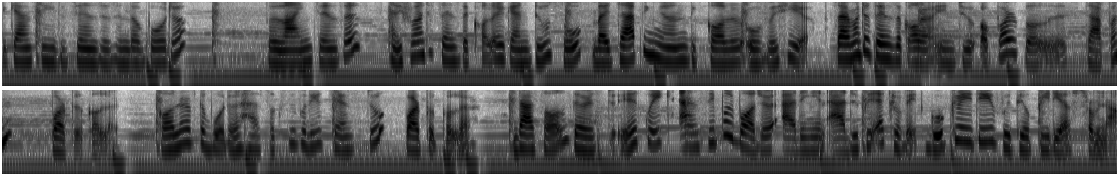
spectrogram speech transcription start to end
You can see the changes in the border, the line changes. And if you want to change the color, you can do so by tapping on the color over here. So I want to change the color into a purple. Let's tap on purple color. Color of the border has successfully changed to purple color. That's all there is to it. Quick and simple border adding in Adobe Acrobat. Go creative with your PDFs from now.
